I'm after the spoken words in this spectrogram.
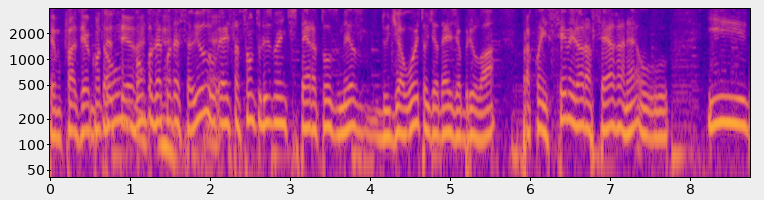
Temos que fazer Então acontecer, vamos né? fazer acontecer. E o- a estação turismo a gente espera todos os meses, do dia 8 ao dia 10 de abril lá, para conhecer melhor a serra, né? O, e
